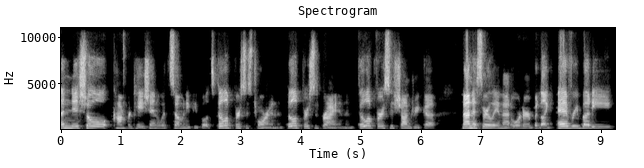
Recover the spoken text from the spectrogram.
initial confrontation with so many people. It's Philip versus Torin, and Philip versus Brian, and Philip versus Chandrika. Not necessarily in that order, but like everybody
